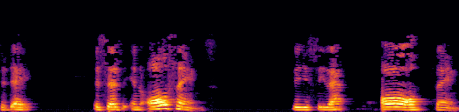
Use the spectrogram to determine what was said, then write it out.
today. It says, in all things, do you see that? All things.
